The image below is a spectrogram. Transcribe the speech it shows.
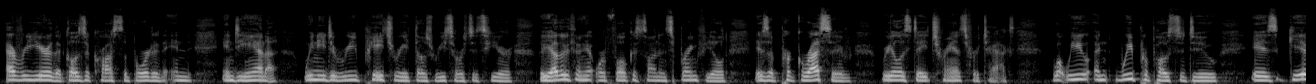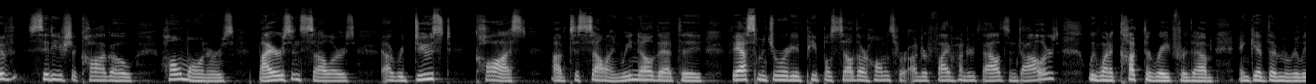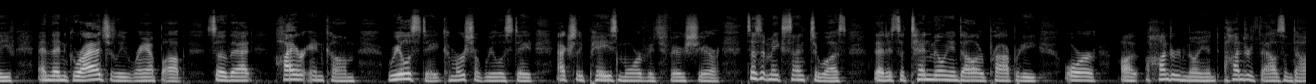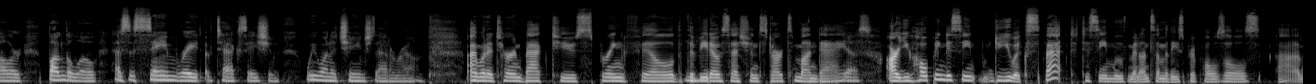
every year that goes across the board in Indiana. We need to repatriate those resources here. The other thing that we're focused on in Springfield is a progressive real estate transfer tax. What we we propose to do is give City of Chicago homeowners, buyers and sellers, a reduced cost uh, to selling. We know that the vast majority of people sell their homes for under $500,000. We want to cut the rate for them and give them relief and then gradually ramp up so that higher income real estate, commercial real estate, actually pays more of its fair share. It doesn't make sense to us that it's a $10 million property or a $100 million, $100,000 bungalow has the same rate of taxation. We want to change that around. I want to turn back to Springfield. The mm-hmm. veto session starts Monday. Yes. Are you hoping to see, do you expect to see movement on some of these proposals uh,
